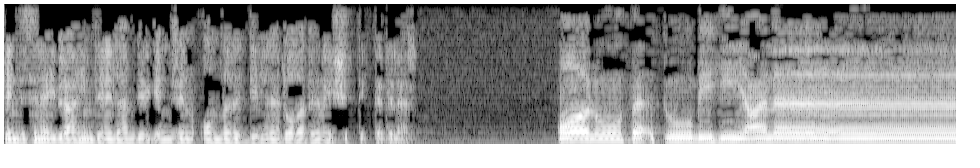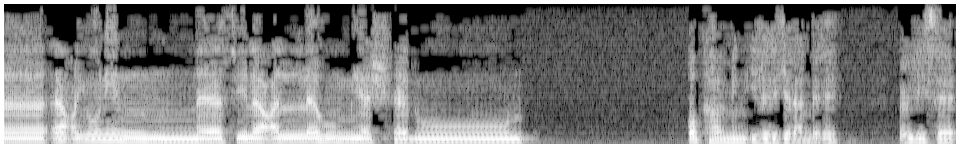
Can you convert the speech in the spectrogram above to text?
kendisine İbrahim denilen bir gencin onları diline doladığını işittik dediler. قالوا فأتوا به على أعين الناس لعلهم يشهدون O kavmin ileri gelenleri, öyleyse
